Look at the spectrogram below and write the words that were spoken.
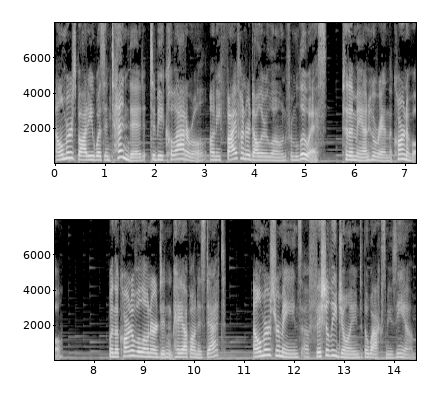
Elmer's body was intended to be collateral on a $500 loan from Louis to the man who ran the carnival. When the carnival owner didn't pay up on his debt, Elmer's remains officially joined the Wax Museum.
